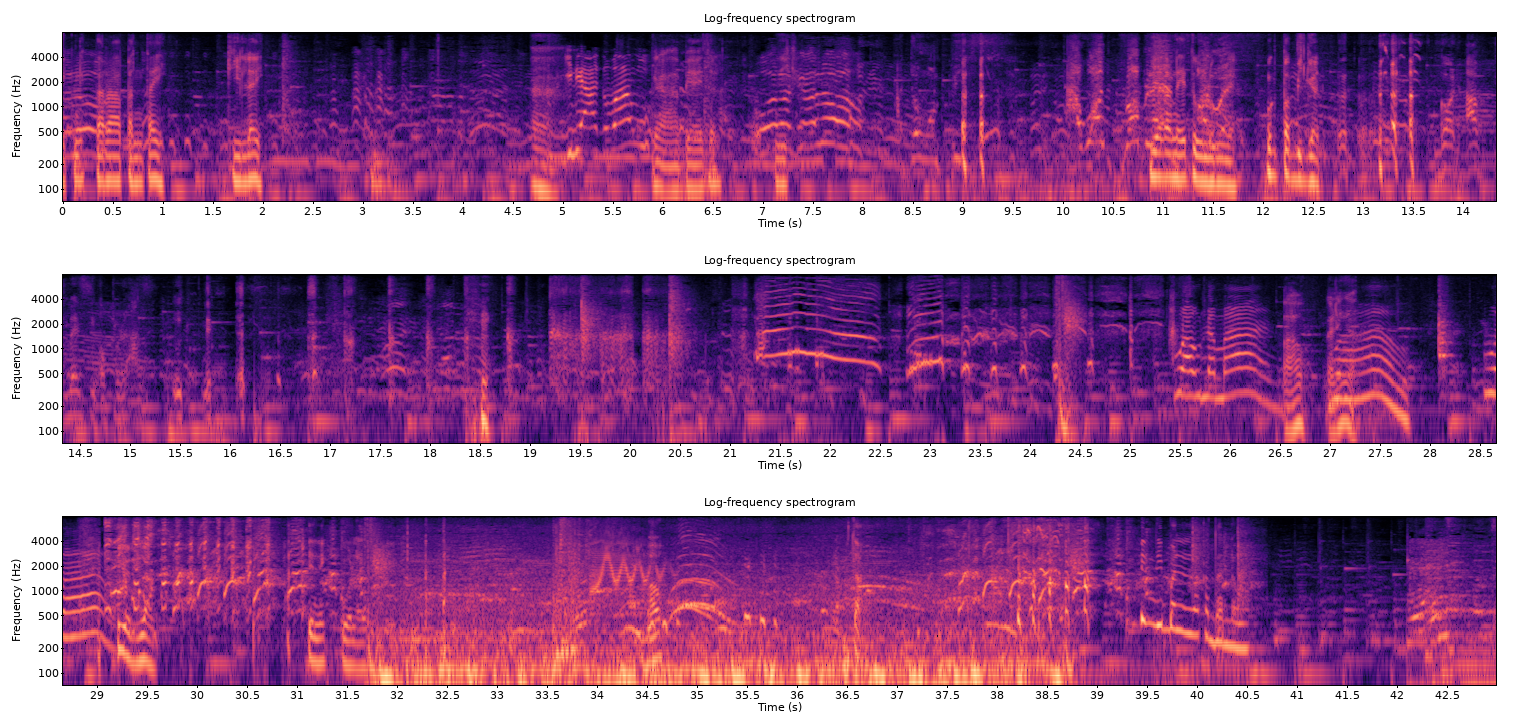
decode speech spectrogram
Teknik para pantay. Kilay. Ah, Ginagawa mo. grabe idol. Ka, I don't want peace. I want problems. niya. Magpabigat. God have mercy upon us. Wow naman. Wow, galing nga. Wow. Wow. Yun lang. Tinik ko lang sa baby. Wow. Lapta. Hindi ba lalakad dalawa?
